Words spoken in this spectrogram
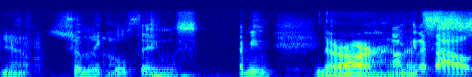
Yeah. So many cool things. I mean, there are talking about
